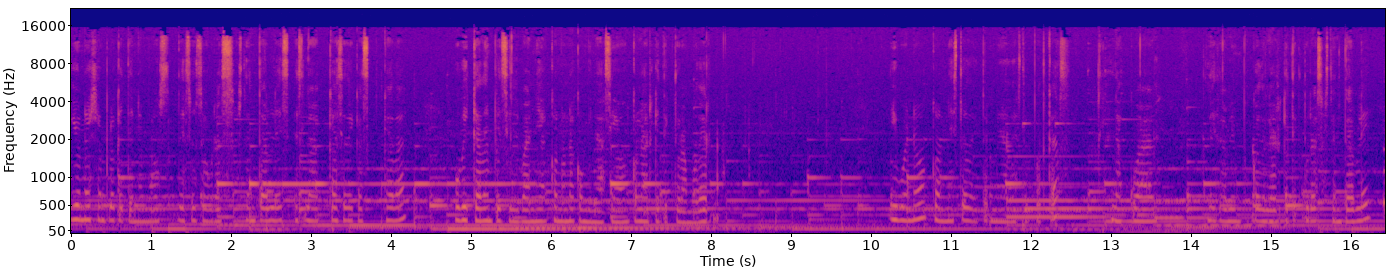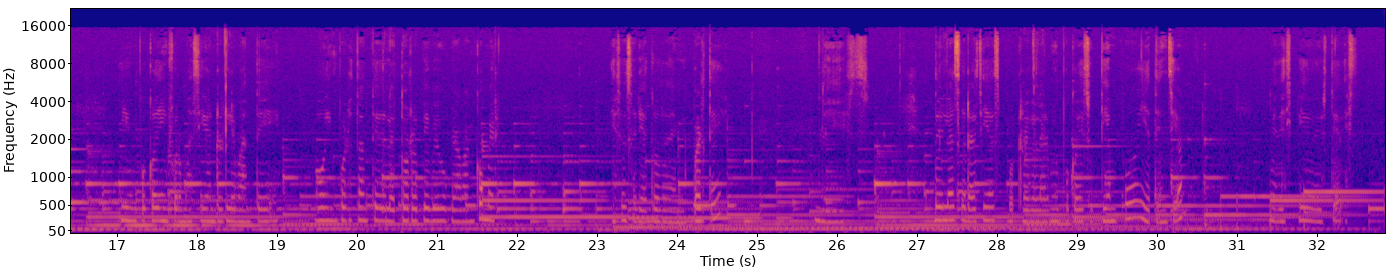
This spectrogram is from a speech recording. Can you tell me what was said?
Y un ejemplo que tenemos de sus obras sustentables es la Casa de Cascada, ubicada en Pensilvania con una combinación con la arquitectura moderna. Y bueno, con esto he terminado este podcast, la cual les hablé un poco de la arquitectura sustentable y un poco de información relevante o importante de la Torre BBVA Vancomer. Eso sería todo de mi parte. Les doy las gracias por regalarme un poco de su tiempo y atención. Me despido de ustedes.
